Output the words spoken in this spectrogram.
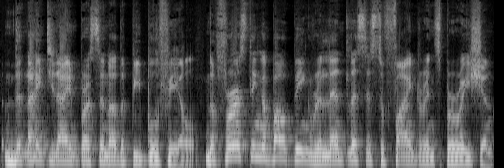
the 99% of the people fail. The first thing about being relentless is to find your inspiration.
